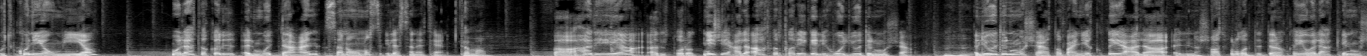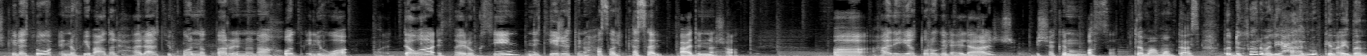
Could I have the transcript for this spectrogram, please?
وتكون يومية ولا تقل المدة عن سنة ونص إلى سنتين. تمام. فهذه هي الطرق. نيجي على آخر طريقة اللي هو اليود المشع. اليود المشع طبعا يقضي على النشاط في الغدة الدرقية ولكن مشكلته إنه في بعض الحالات يكون نضطر إنه ناخذ اللي هو دواء الثايروكسين نتيجة إنه حصل كسل بعد النشاط. فهذه هي طرق العلاج. بشكل مبسط. تمام ممتاز. طيب دكتورة مليحة هل ممكن أيضا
